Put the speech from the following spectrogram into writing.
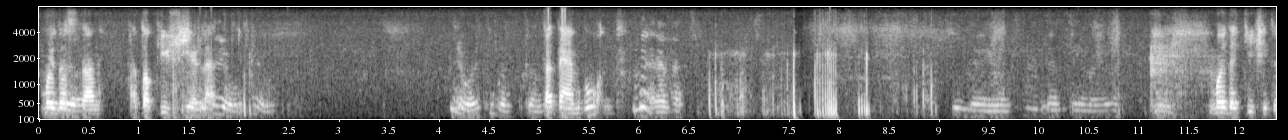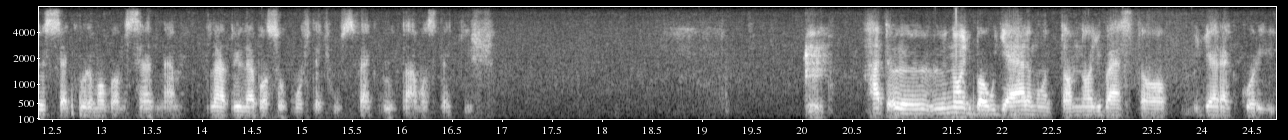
Majd aztán, hát a kísérlet. Jó, jó. Jó, nyugodtan. Tehát nem gond? Nem, hát... Minden jó, minden. Majd egy kicsit össze kell magam szednem. Lehet, hogy lebaszok most egy 20 fekvőtámaszt egy kis. Hát ö, nagyba ugye elmondtam nagyba ezt a gyerekkori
